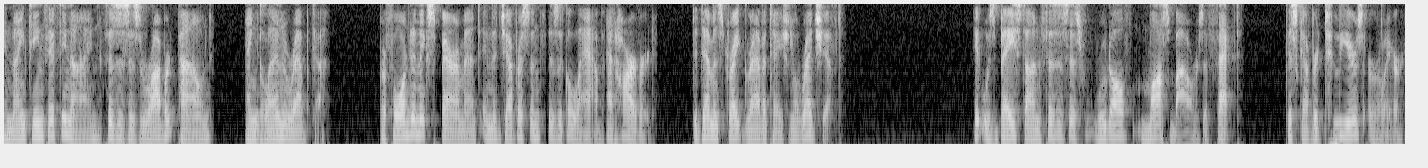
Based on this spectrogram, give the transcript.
In 1959, physicists Robert Pound and Glenn Rebka performed an experiment in the Jefferson Physical Lab at Harvard to demonstrate gravitational redshift. It was based on physicist Rudolf Mossbauer's effect, discovered two years earlier,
